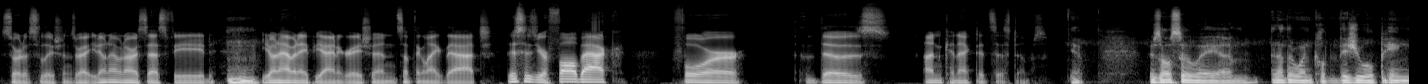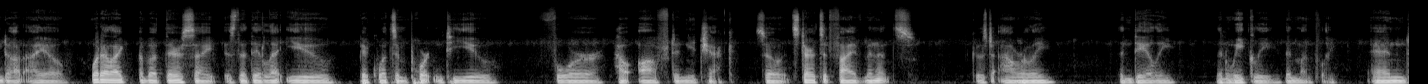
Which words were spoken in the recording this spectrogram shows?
sort of solutions, right? You don't have an RSS feed, Mhm. you don't have an API integration, something like that. This is your fallback for those unconnected systems. Yeah. There's also a um, another one called visualping.io what i like about their site is that they let you pick what's important to you for how often you check. So it starts at five minutes goes to hourly then daily then weekly then monthly. And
